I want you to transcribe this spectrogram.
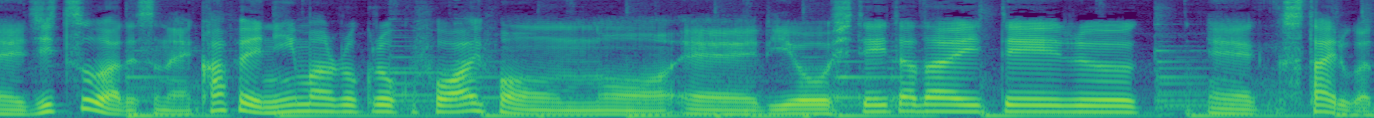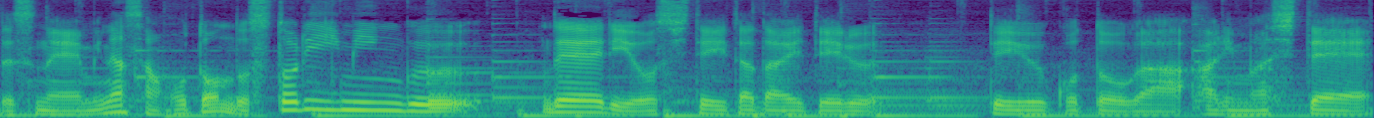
えー実はですねカフェ 2066for iPhone の、えー利用していただいている、えースタイルがですね皆さんほとんどストリーミングで利用していただいているっていうことがありまして、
